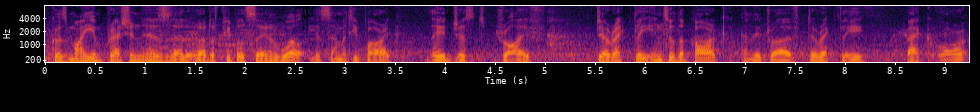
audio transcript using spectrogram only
because my impression is that a lot of people say, well, Yosemite Park, they just drive directly into the park and they drive directly back or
